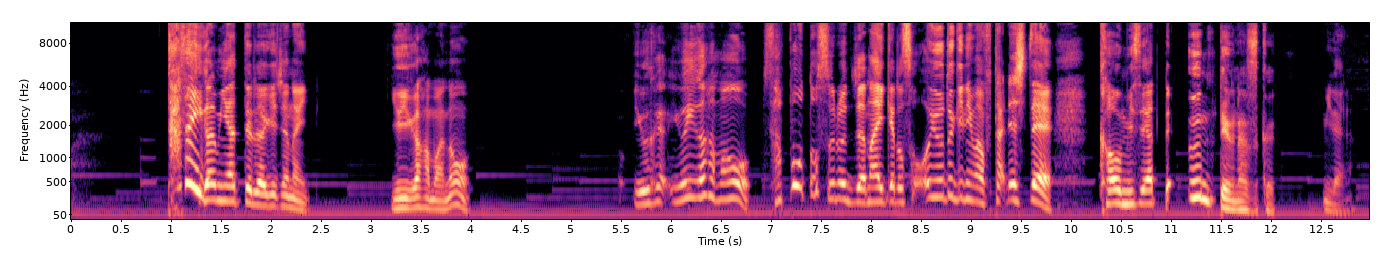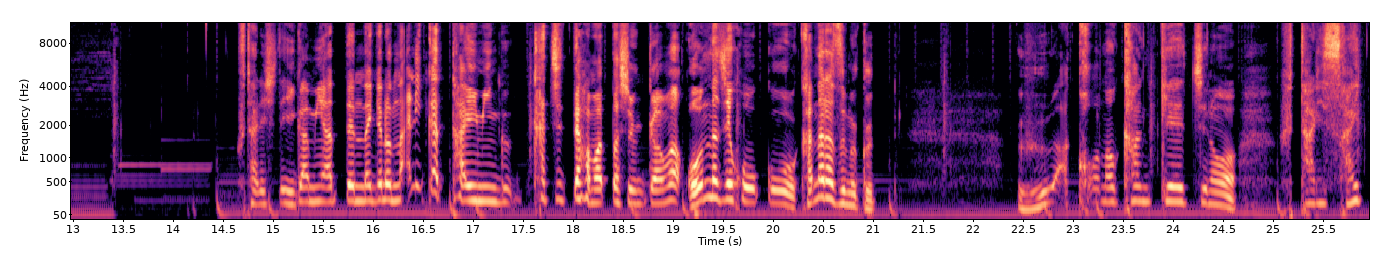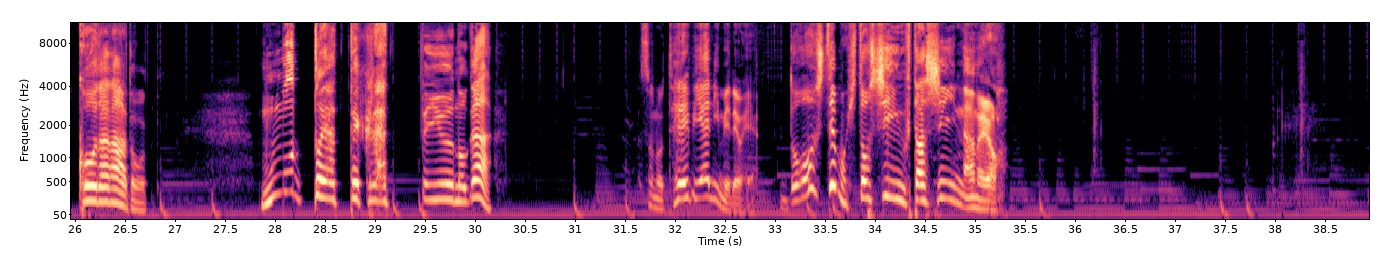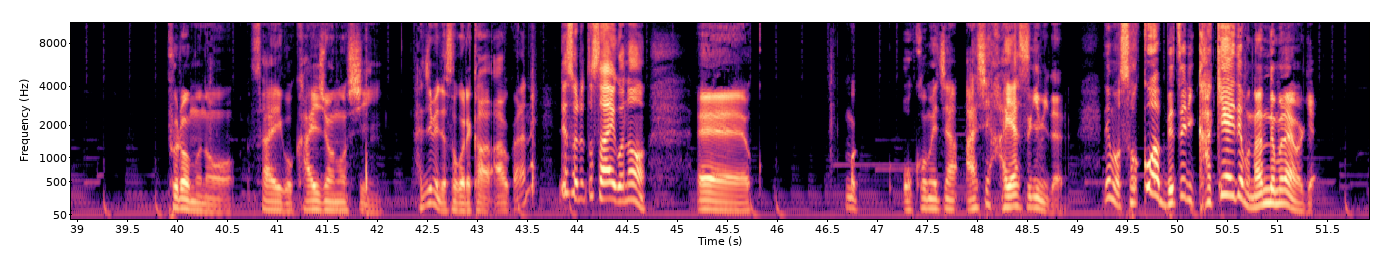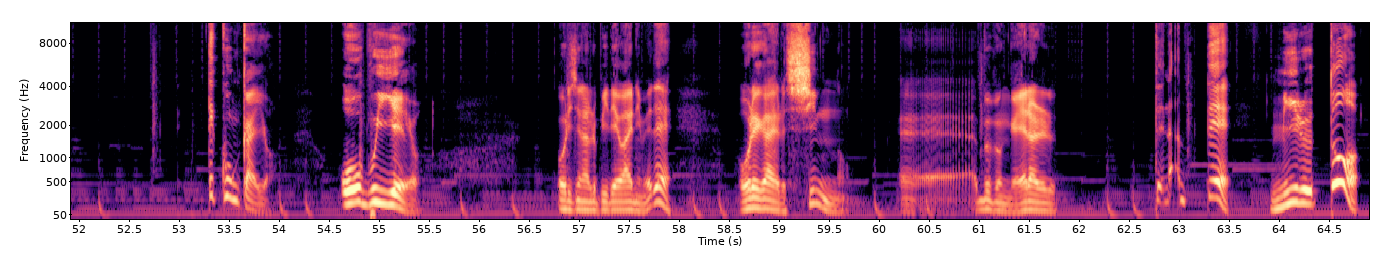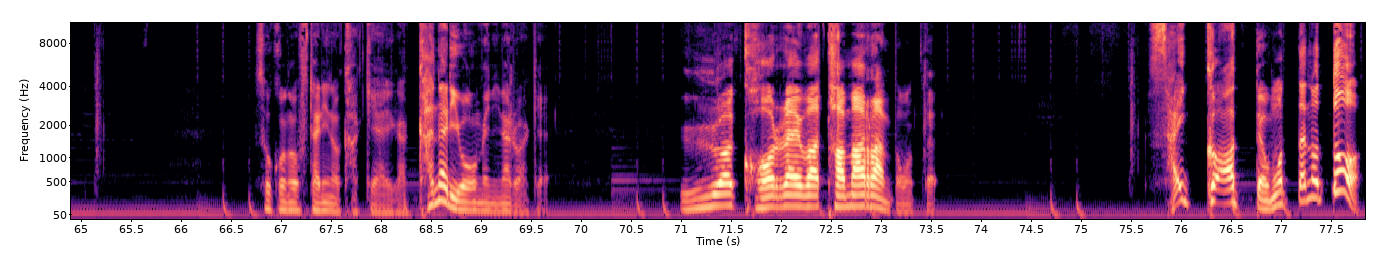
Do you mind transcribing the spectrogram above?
ただいがみ合ってるだけじゃない。由比ヶ浜の由比ヶ浜をサポートするんじゃないけどそういう時には2人して顔見せ合ってうんってうなずく。みたいな。2人していがみ合ってんだけど何かタイミングカチッてはまった瞬間は同じ方向を必ず向くうわこの関係値の2人最高だなと思って。もっとやってくれっていうのがそのテレビアニメではやどうしても1シーン2シーンなのよ。プロムの最後会場のシーン。初めてそこで会うからね。でそれと最後のえー、まお米ちゃん足速すぎみたいな。でもそこは別に掛け合いでも何でもないわけ。で今回よ。OVA よ。オリジナルビデオアニメで俺がやる真の、えー、部分が得られるってなって見るとそこの2人の掛け合いがかなり多めになるわけ。うわこれはたまらんと思って。最高って思ったのと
